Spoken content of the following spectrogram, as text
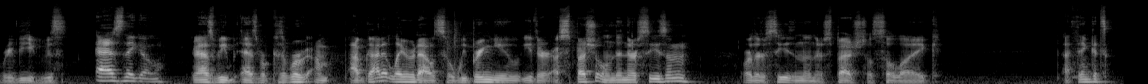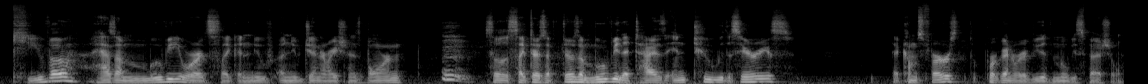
reviews As they go. as we as we're because we're um, I've got it layered out so we bring you either a special and then their season, or their season and their special. So like, I think it's Kiva has a movie where it's like a new a new generation is born. So it's like there's a there's a movie that ties into the series that comes first. We're gonna review the movie special,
